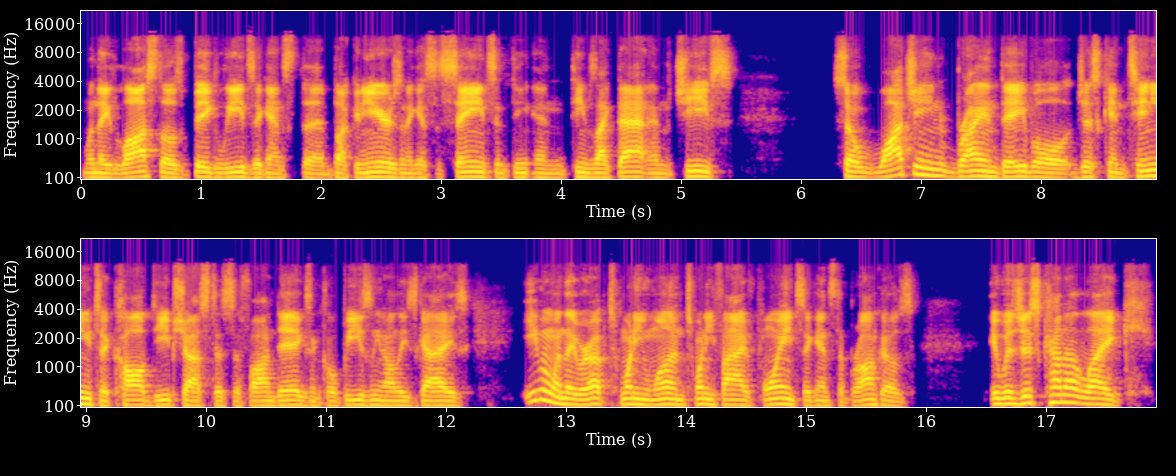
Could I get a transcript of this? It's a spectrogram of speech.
when they lost those big leads against the Buccaneers and against the Saints and, th- and teams like that and the Chiefs. So watching Brian Daboll just continue to call deep shots to Stefon Diggs and Cole Beasley and all these guys, even when they were up 21, 25 points against the Broncos, it was just kind of like,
